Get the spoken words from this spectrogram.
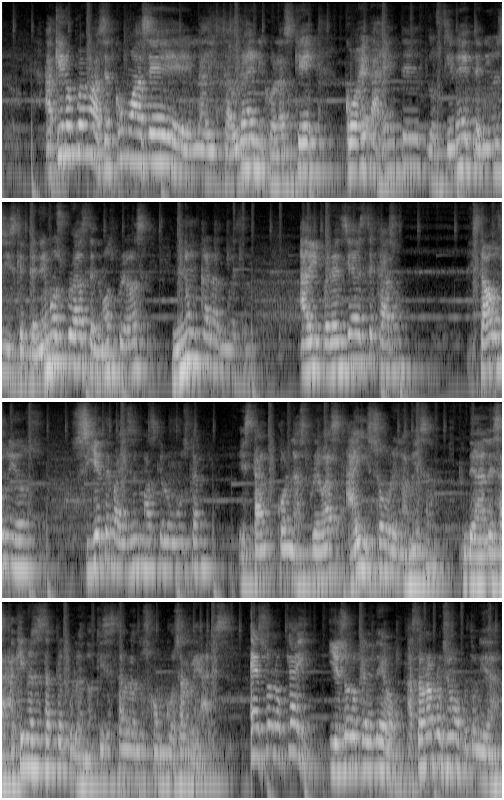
Aquí no podemos hacer como hace la dictadura de Nicolás que coge la gente, los tiene detenidos y es que tenemos pruebas, tenemos pruebas, nunca las muestran. A diferencia de este caso, Estados Unidos, siete países más que lo buscan, están con las pruebas ahí sobre la mesa de Alex Aquí no se está especulando, aquí se está hablando con cosas reales. Eso es lo que hay y eso es lo que les dejo. Hasta una próxima oportunidad.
